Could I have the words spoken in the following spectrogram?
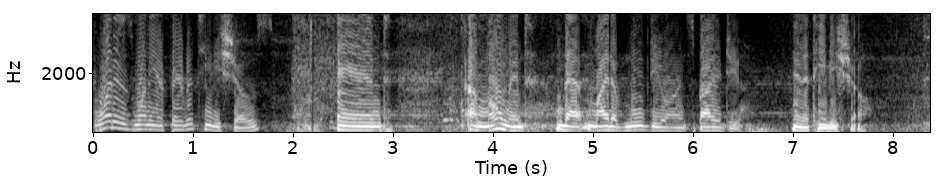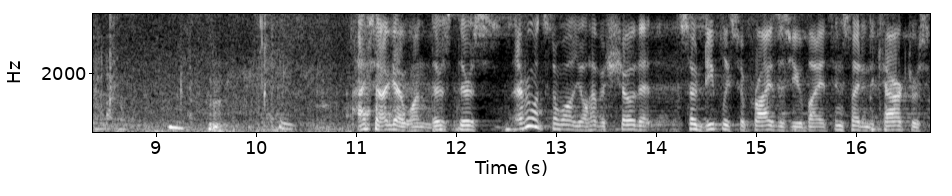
What is one of your favorite TV shows, and a moment that might have moved you or inspired you in a TV show? Actually, I got one. There's, there's every once in a while you'll have a show that so deeply surprises you by its insight into characters.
